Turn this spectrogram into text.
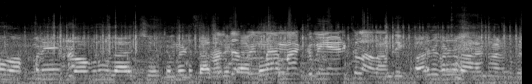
ਵੀ ਮਿੱਤਰੋ ਆਪਣੇ ਬਲੌਗ ਨੂੰ ਲਾਈਕ ਸ਼ੇਅਰ ਕਮੈਂਟ ਦੱਸ ਦੇ ਕਰ ਮੈਂ ਮੈਂ ਕਵੀ ਐਨਕ ਲਾ ਲਾਂ ਦੇਖ। ਖੜੇ ਖੜੇ ਲਾ ਲੈਣ ਦੋ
